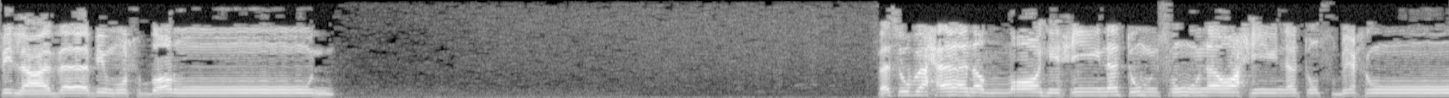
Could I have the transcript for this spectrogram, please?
في العذاب محضرون. فسبحان الله حين تمسون وحين تصبحون.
